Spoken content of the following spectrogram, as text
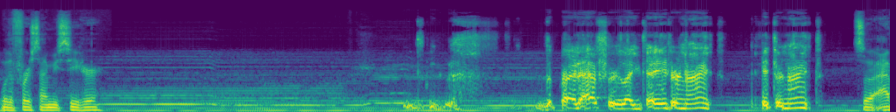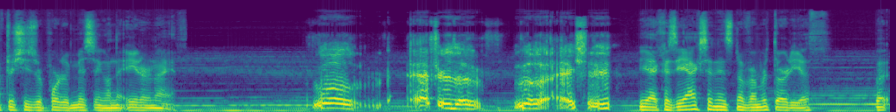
Well, the first time you see her? The, right after, like the eighth or ninth, eighth or ninth. So after she's reported missing on the 8th or 9th. Well, after the the accident, Yeah, because the accident's November 30th, but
